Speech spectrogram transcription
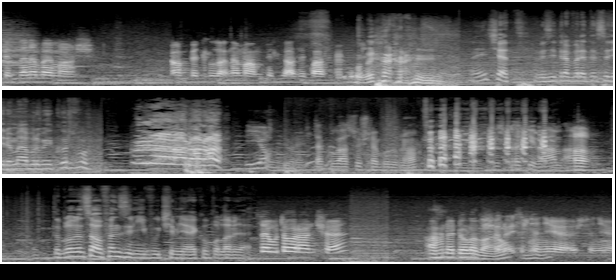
pytle nebo je máš? Mám pytle, nemám pytle asi pár. Není čet, vy zítra budete sedět doma a budu mít kurvu. Jo. Tak u vás už nebudu, no. Nic proti vám, ale... To bylo docela ofenzivní vůči mě, jako podle mě. Jste u toho ranče? A hned doleva, jo? Ještě nie, ještě nie.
